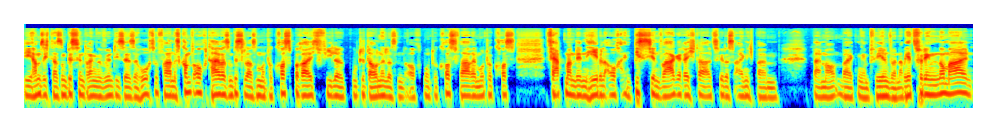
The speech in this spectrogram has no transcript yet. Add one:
die haben sich da so ein bisschen dran gewöhnt, die sehr, sehr hoch zu fahren. Das kommt auch teilweise ein bisschen aus dem Motocross-Bereich. Viele gute Downhiller sind auch Motocross-Fahrer. Im Motocross fährt man den Hebel auch ein bisschen waagerechter, als wir das eigentlich beim, beim Mountainbiken empfehlen würden. Aber jetzt für den normalen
